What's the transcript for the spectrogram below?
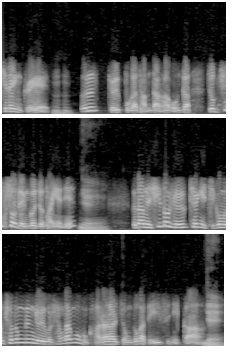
실행 계획을 음. 교육부가 담당하고 그러니까 좀 축소된 거죠, 당연히. 예. 그다음에 시도교육청이 지금은 초등등 교육을 상당 부분 관할할 정도가 돼 있으니까 네.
